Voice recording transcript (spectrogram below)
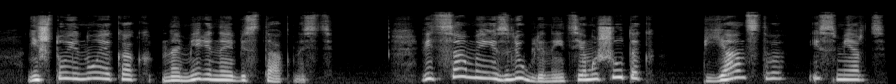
— ничто иное, как намеренная бестактность. Ведь самые излюбленные темы шуток — пьянство и смерть.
